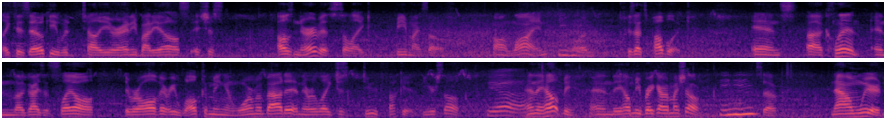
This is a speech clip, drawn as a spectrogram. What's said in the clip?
Like Tisoki would tell you or anybody else. It's just I was nervous to like be myself online because that's public. And uh, Clint and the guys at Slayle, they were all very welcoming and warm about it, and they were like, just dude, fuck it, be yourself. Yeah. And they helped me, and they helped me break out of my shell. Mhm. So now I'm weird.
